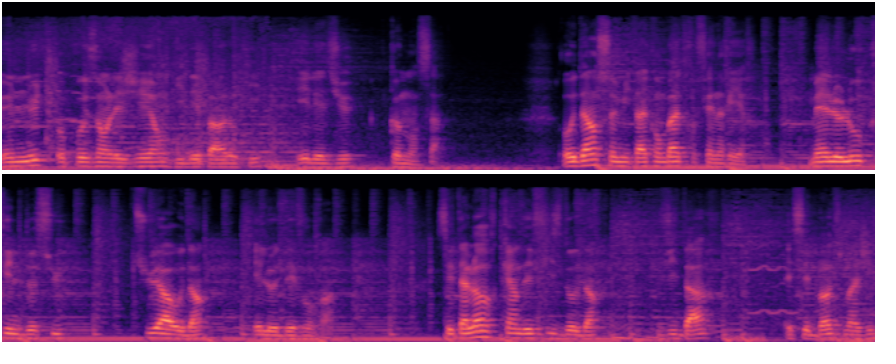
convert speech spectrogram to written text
Une lutte opposant les géants guidés par Loki et les dieux commença. Odin se mit à combattre Fenrir, mais le loup prit le dessus, tua Odin et le dévora. C'est alors qu'un des fils d'Odin, Vidar, et ses bottes magiques,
